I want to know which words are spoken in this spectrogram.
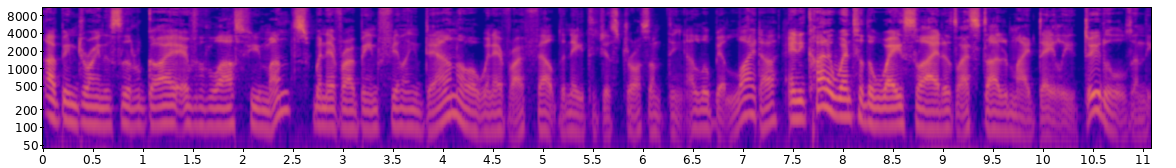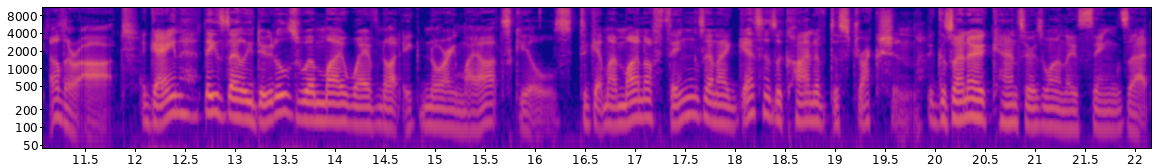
I've been drawing this little guy over the last few months whenever I've been feeling down or whenever I felt the need to just draw something a little bit lighter. And he kind of went to the wayside as I started my daily doodles and the other art. Again, these daily doodles were my way of not ignoring my art skills, to get my mind off things and I guess as a kind of distraction. Because I know cancer is one of those things that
